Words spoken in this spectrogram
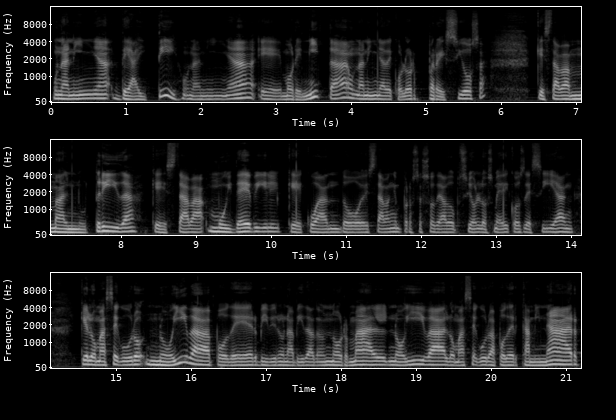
una niña de Haití, una niña eh, morenita, una niña de color preciosa, que estaba malnutrida, que estaba muy débil, que cuando estaban en proceso de adopción los médicos decían que lo más seguro no iba a poder vivir una vida normal, no iba lo más seguro a poder caminar,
